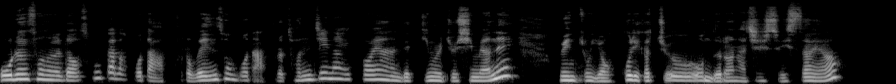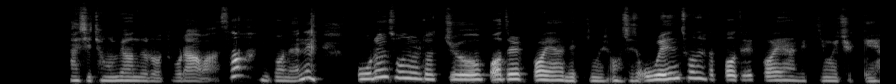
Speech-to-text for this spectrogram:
오른손을 더 손가락보다 앞으로, 왼손보다 앞으로 전진할 거야 하는 느낌을 주시면은 왼쪽 옆구리가 쭉 늘어나질 수 있어요. 다시 정면으로 돌아와서 이번에는 오른손을 더 쭉 뻗을 거야 느낌을, 어, 죄송, 왼손을 더 뻗을 거야 느낌을 줄게요.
